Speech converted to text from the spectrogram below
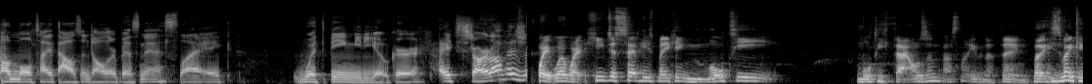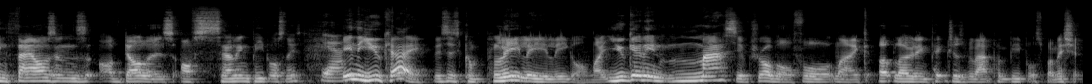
a multi-thousand dollar business like with being mediocre. It started off as Wait, wait, wait. He just said he's making multi multi thousand. That's not even a thing. But he's making thousands of dollars off selling people's nudes. Yeah. In the UK, this is completely illegal. Like you get in massive trouble for like uploading pictures without people's permission.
